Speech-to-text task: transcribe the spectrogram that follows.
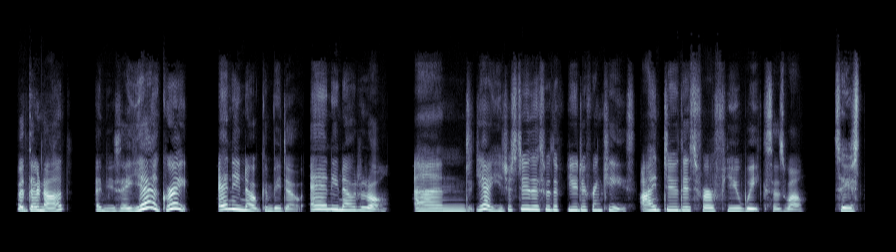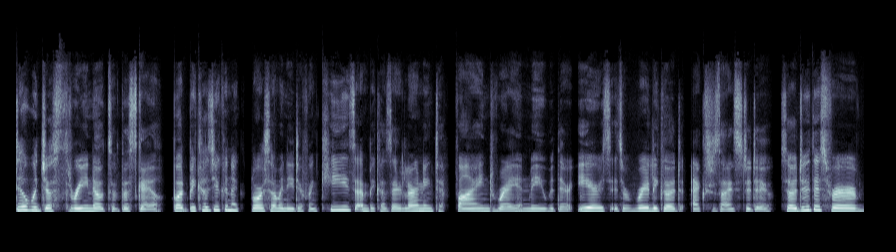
but they're not. And you say, yeah, great. Any note can be do, any note at all. And yeah, you just do this with a few different keys. I do this for a few weeks as well. So you're still with just three notes of the scale, but because you can explore so many different keys and because they're learning to find Re and me with their ears, it's a really good exercise to do. So do this for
